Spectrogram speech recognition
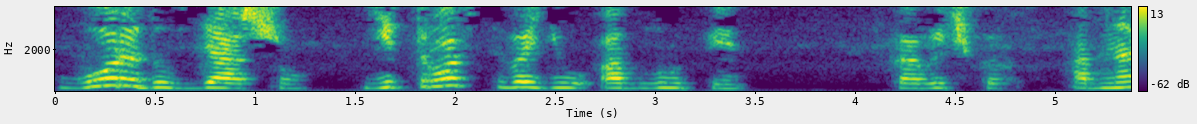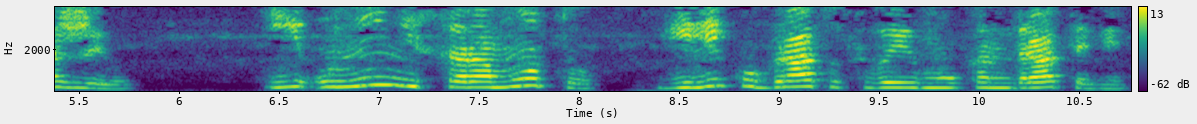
городу взяшу, етровь свою облупи, в кавычках, обнажил, и унини Сарамоту, велику брату своему Кондратове.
